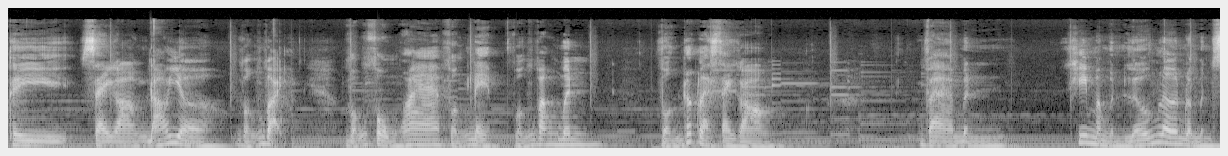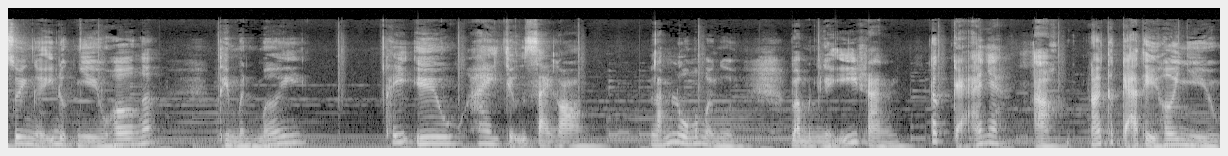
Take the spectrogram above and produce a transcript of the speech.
Thì sài gòn đó giờ vẫn vậy, vẫn phồn hoa, vẫn đẹp, vẫn văn minh, vẫn rất là sài gòn. Và mình khi mà mình lớn lên và mình suy nghĩ được nhiều hơn á, thì mình mới thấy yêu hai chữ sài gòn lắm luôn á mọi người. Và mình nghĩ rằng tất cả nha à nói tất cả thì hơi nhiều.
